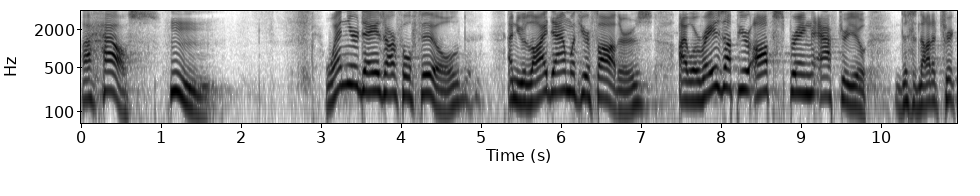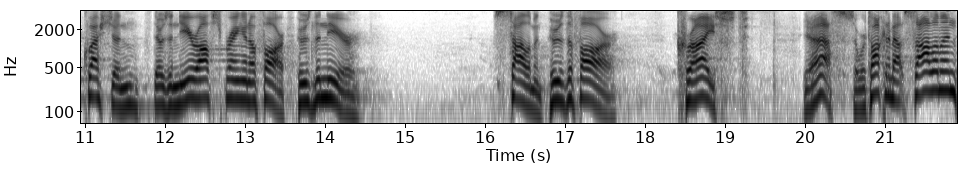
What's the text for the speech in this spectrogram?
a house. Hmm. When your days are fulfilled and you lie down with your fathers, I will raise up your offspring after you. This is not a trick question. There's a near offspring and a far. Who's the near? Solomon. Who's the far? Christ. Yes, so we're talking about Solomon,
